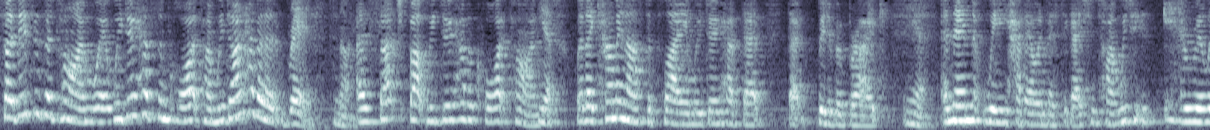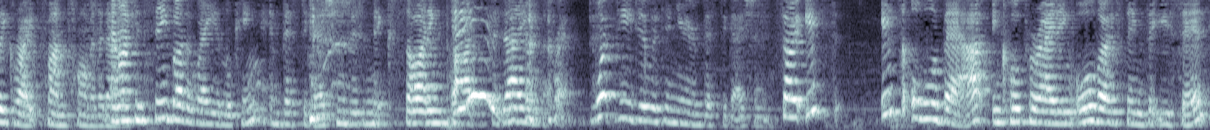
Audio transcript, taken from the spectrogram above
So this is a time where we do have some quiet time. We don't have a rest No. as such, but we do have a quiet time Yeah. where they come in after play and we do have that, that bit of a break. Yeah. And then we have our investigation time, which is, is a really great fun time of the day. And I can see by the way you're looking, investigations is an exciting part of the day in prep. What do you do within your investigation? So it's it's all about incorporating all those things that you said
